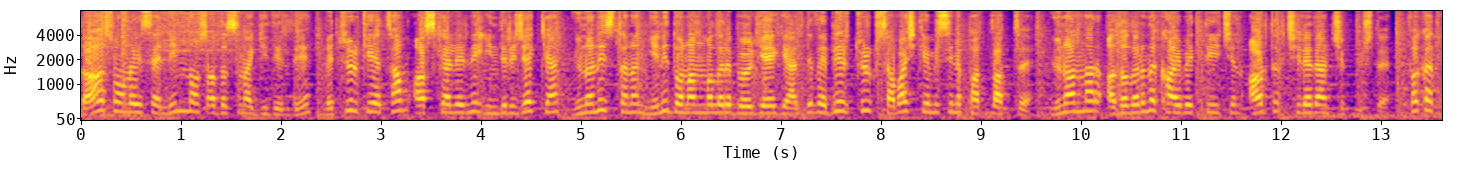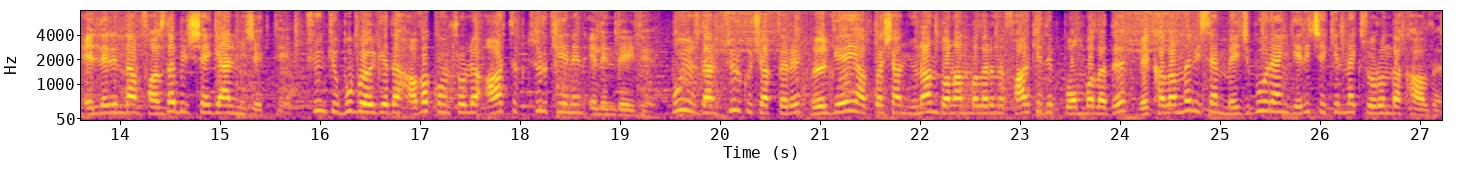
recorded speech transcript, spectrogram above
Daha sonra ise Limnos adasına gidildi ve Türkiye tam askerlerini indirecekken Yunanistan'ın yeni donanmaları bölgeye geldi ve bir Türk savaş gemisini patlattı. Yunanlar adalarını kaybettiği için artık çileden çıktı çıkmıştı. Fakat ellerinden fazla bir şey gelmeyecekti. Çünkü bu bölgede hava kontrolü artık Türkiye'nin elindeydi. Bu yüzden Türk uçakları bölgeye yaklaşan Yunan donanmalarını fark edip bombaladı ve kalanlar ise mecburen geri çekilmek zorunda kaldı.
